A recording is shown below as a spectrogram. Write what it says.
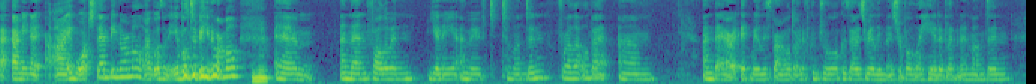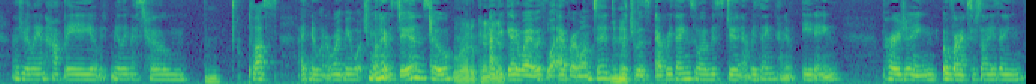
I, I mean, I, I watched them be normal. I wasn't able to be normal. Mm-hmm. Um, and then following uni, I moved to London for a little bit. Um, and there it really spiraled out of control because I was really miserable. I hated living in London. I was really unhappy. I really missed home. Mm-hmm. Plus, I had no one around me watching what I was doing. So Right, okay, I yeah. could get away with whatever I wanted, Mhm. which was everything. So I was doing everything, kind of eating, purging, over exercising,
